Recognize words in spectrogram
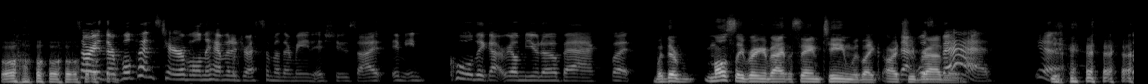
Oh. sorry their bullpen's terrible and they haven't addressed some of their main issues. I i mean cool they got Realmuto back, but but they're mostly bringing back the same team with like Archie that was Bradley. Bad. Yeah. Yeah,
